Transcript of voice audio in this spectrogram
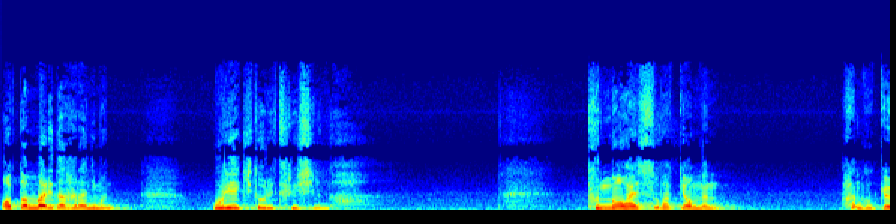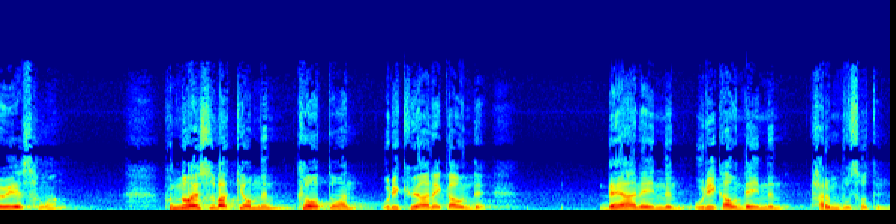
어떤 말이든 하나님은 우리의 기도를 들으시는가? 분노할 수밖에 없는 한국 교회의 상황, 분노할 수밖에 없는 그 어떠한 우리 교회 안에 가운데 내 안에 있는 우리 가운데 있는 다른 부서들,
